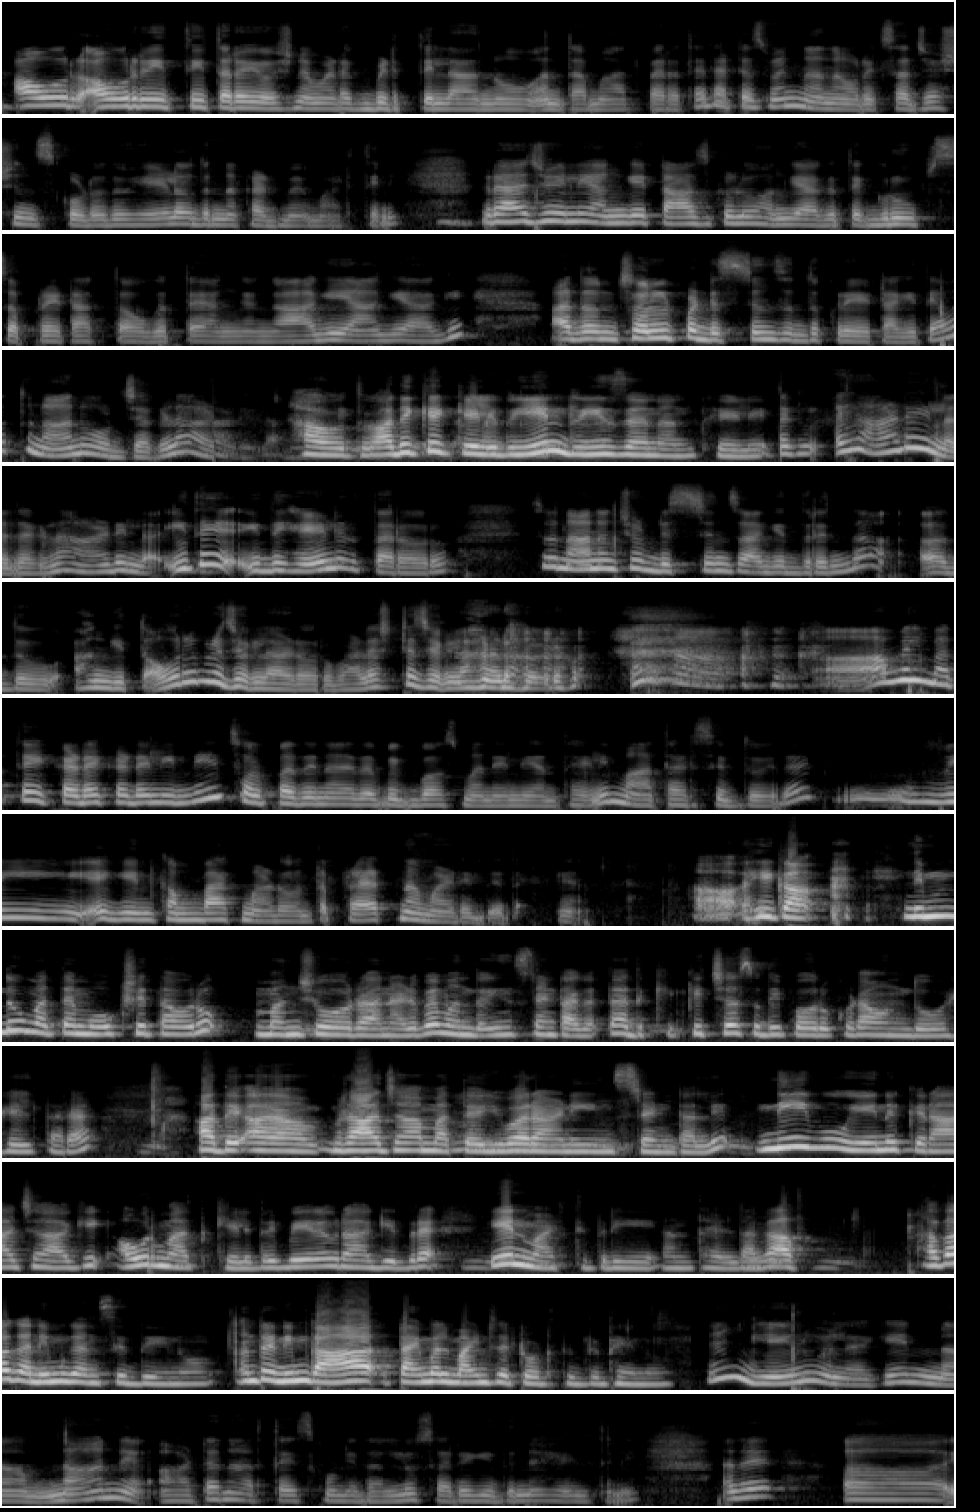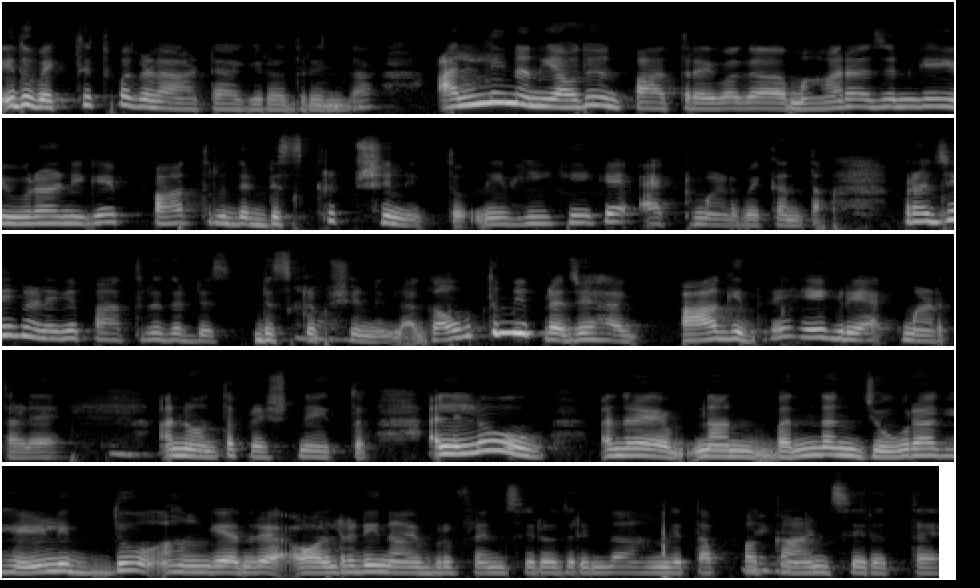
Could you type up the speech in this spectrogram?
ಅವ್ರ ಅವ್ರ ರೀತಿ ತರ ಯೋಚನೆ ಮಾಡಕ್ ಬಿಡ್ತಿಲ್ಲ ಅನ್ನೋ ಅಂತ ಮಾತು ಬರುತ್ತೆ. ದಟ್ ಇಸ್ ವೆನ್ ನಾನು ಅವ್ರಿಗೆ ಸಜೆಷನ್ಸ್ ಕೊಡೋದು ಹೇಳೋದನ್ನ ಕಡಿಮೆ ಮಾಡ್ತೀನಿ. ಗ್ರ್ಯಾಜುಯಲಿ ಹಂಗೆ ಟಾಸ್ಕ್ಗಳು ಹಂಗೆ ಆಗುತ್ತೆ. ಗ್ರೂಪ್ಸ್ ಸಪ್ರೇಟ್ ಆಗ್ತಾ ಹೋಗುತ್ತೆ ಹಂಗಂಗೆ ಆಗಿ ಆಗಿ ಆಗಿ. ಅದೊಂದು ಸ್ವಲ್ಪ ಡಿಸ್ಟೆನ್ಸ್ ಅಂತೂ ಕ್ರಿಯೇಟ್ ಆಗಿದೆ ಅವತ್ತು ನಾನು ಅವ್ರ ಜಗಳ ಆಡಿಲ್ಲ. ಹೌದು. ಅದಕ್ಕೆ ಕೇಳಿದ್ದು ಏನು ರೀಸನ್ ಅಂತ ಹೇಳಿ ಜಗಳ ಅಯ್ಯ ಆಡೇ ಇಲ್ಲ ಜಗಳ ಆಡಿಲ್ಲ. ಇದೇ ಇದು ಹೇಳಿರ್ತಾರೆ ಅವರು. ಸೊ ನಾನೊಂಚೂರು ಡಿಸ್ಟೆನ್ಸ್ ಆಗಿದ್ದರಿಂದ ಅದು ಹಂಗಿತ್ತು. ಅವರಿಬ್ರು ಜಗಳ ಆಡೋರು ಬಹಳಷ್ಟು ಜಗಳ ಆಡೋರು. ಆಮೇಲೆ ಮತ್ತೆ ಈ ಕಡೆ ಕಡೆಯಲ್ಲಿ ಇನ್ನೇನು ಸ್ವಲ್ಪ ದಿನ ಇದೆ ಬಿಗ್ ಬಾಸ್ ಮನೇಲಿ ಅಂತ ಹೇಳಿ ಮಾತಾಡಿಸಿದ್ದು ಇದೆ. ವಿ ಎಗೇನ್ ಕಮ್ ಬ್ಯಾಕ್ ಮಾಡುವಂಥ ಪ್ರಯತ್ನ ಮಾಡಿದ್ದಿದೆ. ಈಗ ನಿಮ್ದು ಮತ್ತೆ ಮೋಕ್ಷಿತ ಅವರು ಮಂಜು ಅವರ ನಡುವೆ ಒಂದು ಇನ್ಸಿಡೆಂಟ್ ಆಗುತ್ತೆ. ಅದಕ್ಕೆ ಕಿಚ್ಚ ಸುದೀಪ್ ಅವರು ಕೂಡ ಒಂದು ಹೇಳ್ತಾರೆ. ಅದೇ ರಾಜ ಮತ್ತೆ ಯುವರಾಣಿ ಇನ್ಸಿಡೆಂಟ್ ಅಲ್ಲಿ. ನೀವು ಏನಕ್ಕೆ ರಾಜ ಆಗಿ ಅವ್ರ ಮಾತು ಕೇಳಿದ್ರಿ? ಬೇರೆಯವರಾಗಿದ್ದರೆ ಏನು ಮಾಡ್ತಿದ್ರಿ ಅಂತ ಹೇಳಿದಾಗ ಅವಾಗ ನಿಮ್ಗೆ ಅನ್ಸಿದ್ದೇನು? ಅಂದ್ರೆ ನಿಮ್ಗೆ ಆ ಟೈಮಲ್ಲಿ ಮೈಂಡ್ ಸೆಟ್ ಹೊಡ್ತಿದ್ದೇನು ನಂಗೆ ಏನೂ ಇಲ್ಲ. ಅಗೇನ್ ನಾನೇ ಆಟನ ಅರ್ಥೈಸ್ಕೊಂಡಿದ್ದಲ್ಲೂ ಸರಿಯಾಗಿ ಇದನ್ನೇ ಹೇಳ್ತೀನಿ. ಅಂದರೆ ಇದು ವ್ಯಕ್ತಿತ್ವಗಳ ಆಟ ಆಗಿರೋದ್ರಿಂದ ಅಲ್ಲಿ ನನಗೆ ಯಾವುದೇ ಒಂದು ಪಾತ್ರ ಇವಾಗ ಮಹಾರಾಜನಿಗೆ ಯುವರಾಣಿಗೆ ಪಾತ್ರದ ಡಿಸ್ಕ್ರಿಪ್ಷನ್ ಇತ್ತು. ನೀವು ಹೀಗೆ ಹೀಗೆ ಆ್ಯಕ್ಟ್ ಮಾಡಬೇಕಂತ. ಪ್ರಜೆಗಳಿಗೆ ಪಾತ್ರದ ಡಿಸ್ ಡಿಸ್ಕ್ರಿಪ್ಷನ್ ಇಲ್ಲ. ಗೌತಮಿ ಪ್ರಜೆ ಹಾಗೆ ಆಗಿದ್ರೆ ಹೇಗೆ ರಿಯಾಕ್ಟ್ ಮಾಡ್ತಾಳೆ ಅನ್ನೋವಂಥ ಪ್ರಶ್ನೆ ಇತ್ತು. ಅಲ್ಲೆಲ್ಲೋ ಅಂದರೆ ನಾನು ಬಂದಂಗೆ ಜೋರಾಗಿ ಹೇಳಿದ್ದು ಹಾಗೆ ಅಂದರೆ ಆಲ್ರೆಡಿ ನಾವಿಬ್ಬರು ಫ್ರೆಂಡ್ಸ್ ಇರೋದ್ರಿಂದ ಹಾಗೆ ತಪ್ಪಾಗಿ ಕಾಣಿಸಿರುತ್ತೆ.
